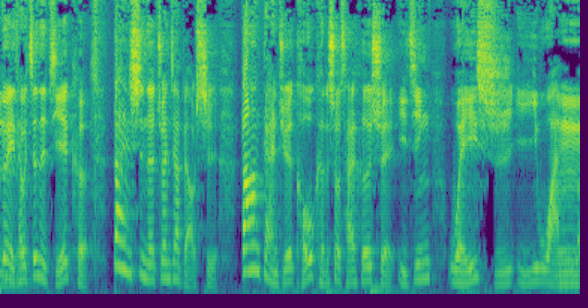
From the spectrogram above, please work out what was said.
对，嗯才会真的解渴。但是呢，专家表示，当感觉口渴的时候才喝水，已经为时已晚了。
